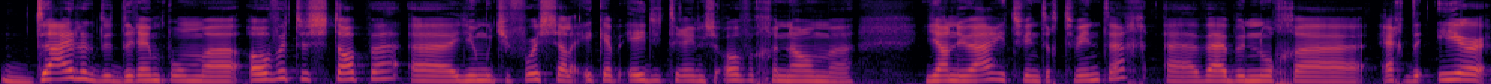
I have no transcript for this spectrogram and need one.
duidelijk de drempel om uh, over te stappen. Uh, je moet je voorstellen, ik heb edu-trainers overgenomen januari 2020. Uh, we hebben nog echt de eer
